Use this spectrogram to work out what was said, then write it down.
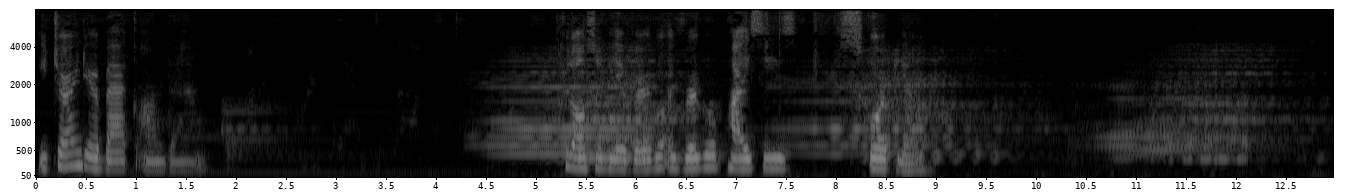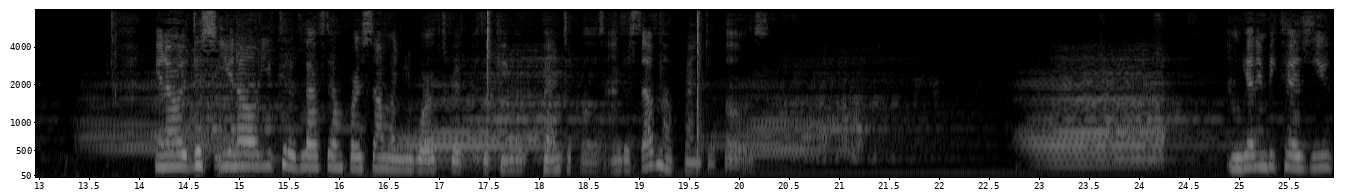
You turned your back on them. Could also be a Virgo, a Virgo, Pisces, Scorpio. You know, this, you know, you could have left them for someone you worked with, the King of Pentacles and the Seven of Pentacles. I'm getting because you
